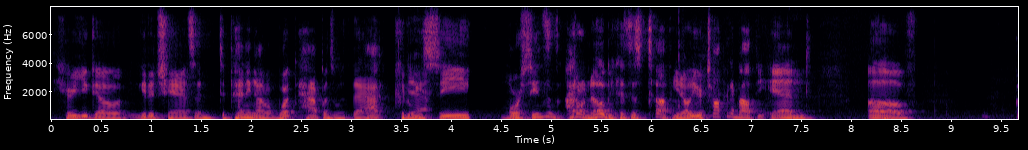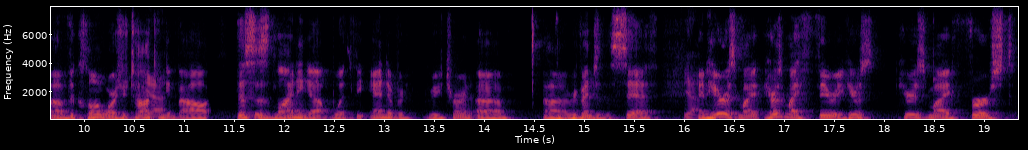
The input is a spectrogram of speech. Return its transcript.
here you go, get a chance, and depending on what happens with that, could yeah. we see more seasons? I don't know because it's tough. You know, you're talking about the end of of the Clone Wars. You're talking yeah. about this is lining up with the end of Return, uh, uh, Revenge of the Sith. Yeah. And here's my here's my theory. Here's here's my first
